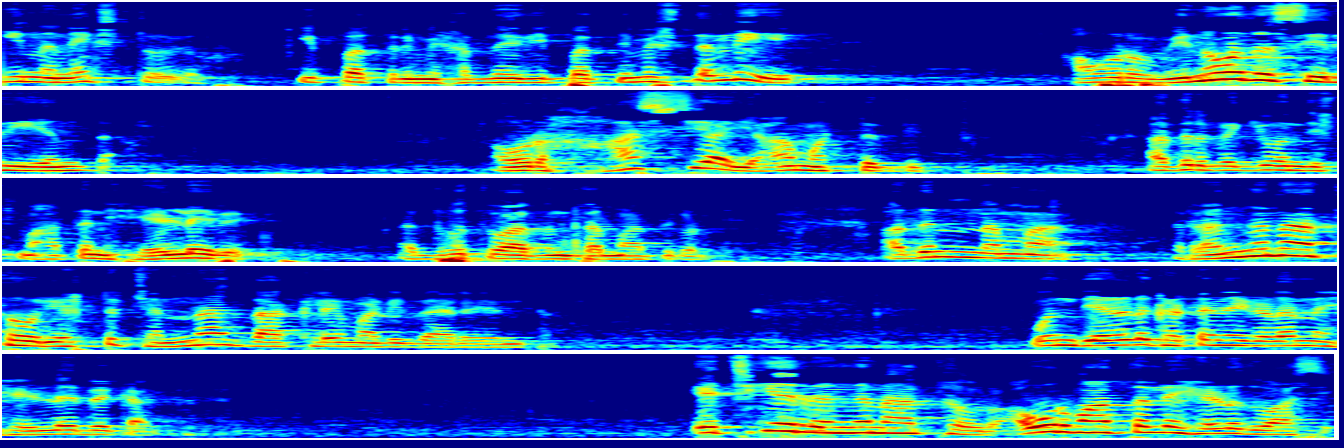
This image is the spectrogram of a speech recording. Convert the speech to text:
ಇನ್ನು ನೆಕ್ಸ್ಟ್ ಇಪ್ಪತ್ತು ನಿಮಿಷ, ಹದಿನೈದು, ಇಪ್ಪತ್ತು ನಿಮಿಷದಲ್ಲಿ ಅವರ ವಿನೋದ ಸಿರಿ ಅಂತ. ಅವರ ಹಾಸ್ಯ ಯಾವ ಮಟ್ಟದ್ದಿತ್ತು? ಅದರ ಬಗ್ಗೆ ಒಂದಿಷ್ಟು ಮಾತನ್ನು ಹೇಳಲೇಬೇಕು. ಅದ್ಭುತವಾದಂಥ ಮಾತುಗಳು. ಅದನ್ನು ನಮ್ಮ ರಂಗನಾಥ್ ಅವರು ಎಷ್ಟು ಚೆನ್ನಾಗಿ ದಾಖಲೆ ಮಾಡಿದ್ದಾರೆ ಅಂತ. ಒಂದೆರಡು ಘಟನೆಗಳನ್ನು ಹೇಳಲೇಬೇಕಾಗ್ತದೆ. ಎಚ್ ಕೆ ರಂಗನಾಥ್ ಅವರು, ಅವ್ರ ಮಾತಲ್ಲೇ ಹೇಳೋದು ವಾಸಿ.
